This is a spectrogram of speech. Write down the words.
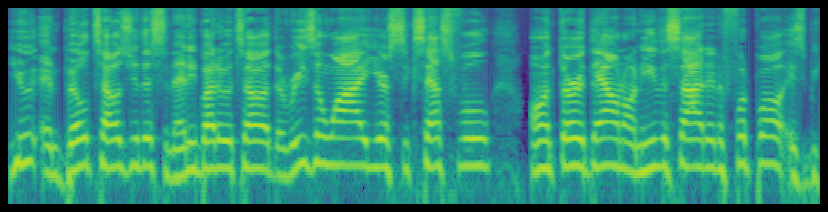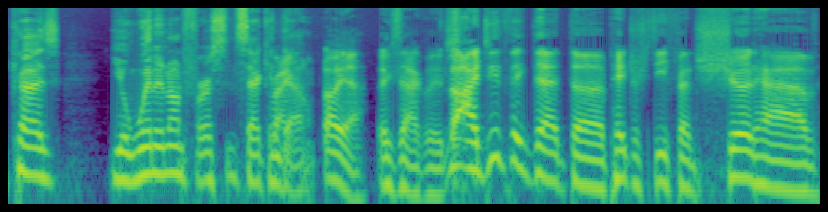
you and Bill tells you this, and anybody would tell it. The reason why you're successful on third down on either side of the football is because you're winning on first and second Right. down. Oh yeah, exactly. No, I do think that the Patriots defense should have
